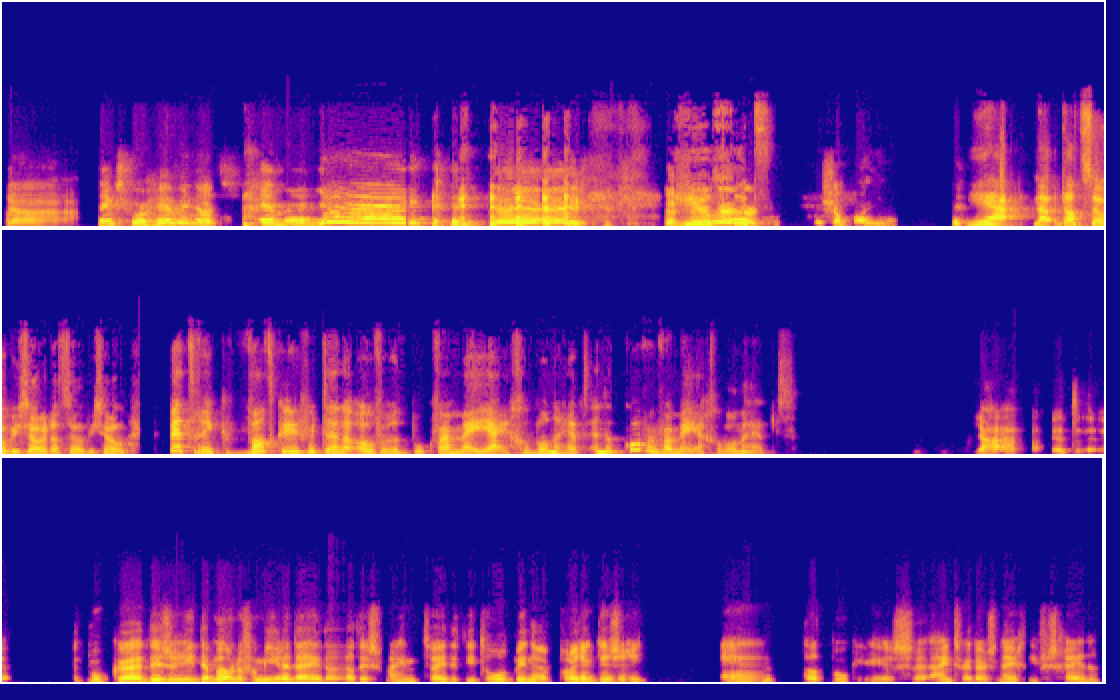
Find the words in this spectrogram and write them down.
ja. thanks for having us. Uh, yay! Yay! Heel goed. Champagne. Ja, nou dat sowieso, dat sowieso. Patrick, wat kun je vertellen over het boek waarmee jij gewonnen hebt en de cover waarmee jij gewonnen hebt? Ja, het, eh, het boek uh, Disserie Demonen van Mirade, dat is mijn tweede titel binnen Project Disserie. En dat boek is uh, eind 2019 verschenen.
